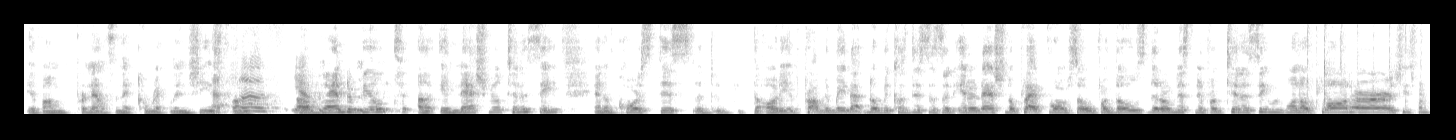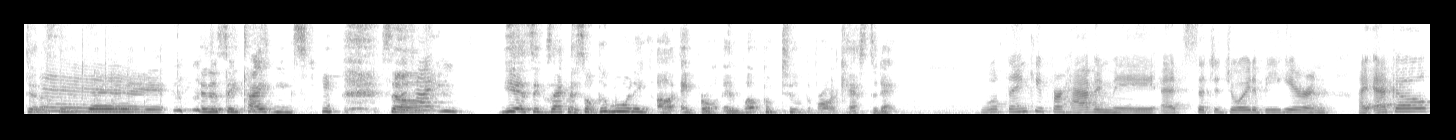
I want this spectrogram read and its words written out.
if I'm pronouncing that correctly. And she's That's from uh. Vanderbilt uh, in Nashville, Tennessee. And of course, this uh, the audience probably may not know because this is an international platform. So for those that are listening from Tennessee, we want to applaud her. She's from Tennessee. Yay! Tennessee Titans. The so Titans. yes, exactly. So good morning, uh, April, and welcome to the broadcast today. Well, thank you for having me. It's such a joy to be here. And I echo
